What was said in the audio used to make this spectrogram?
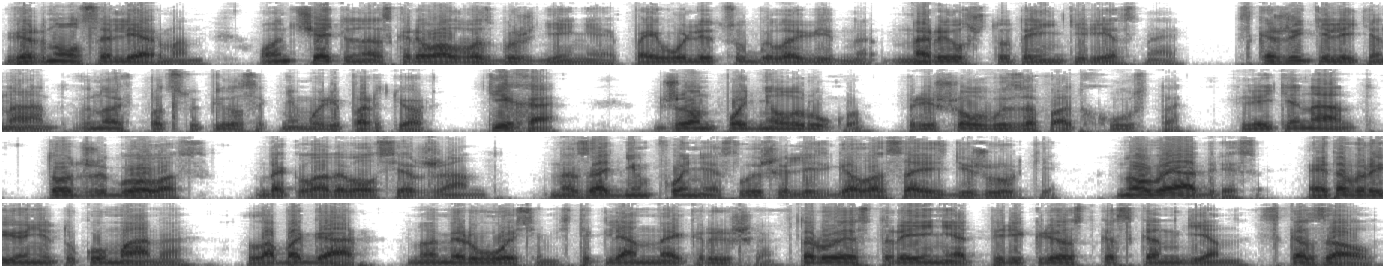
Вернулся Лерман. Он тщательно скрывал возбуждение. По его лицу было видно. Нарыл что-то интересное. «Скажите, лейтенант», — вновь подступился к нему репортер. «Тихо!» Джон поднял руку. Пришел вызов от Хуста. «Лейтенант, тот же голос», — докладывал сержант. На заднем фоне слышались голоса из дежурки. «Новый адрес. Это в районе Тукумана. Лабагар, номер 8, стеклянная крыша. Второе строение от перекрестка Сканген. Сказал,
